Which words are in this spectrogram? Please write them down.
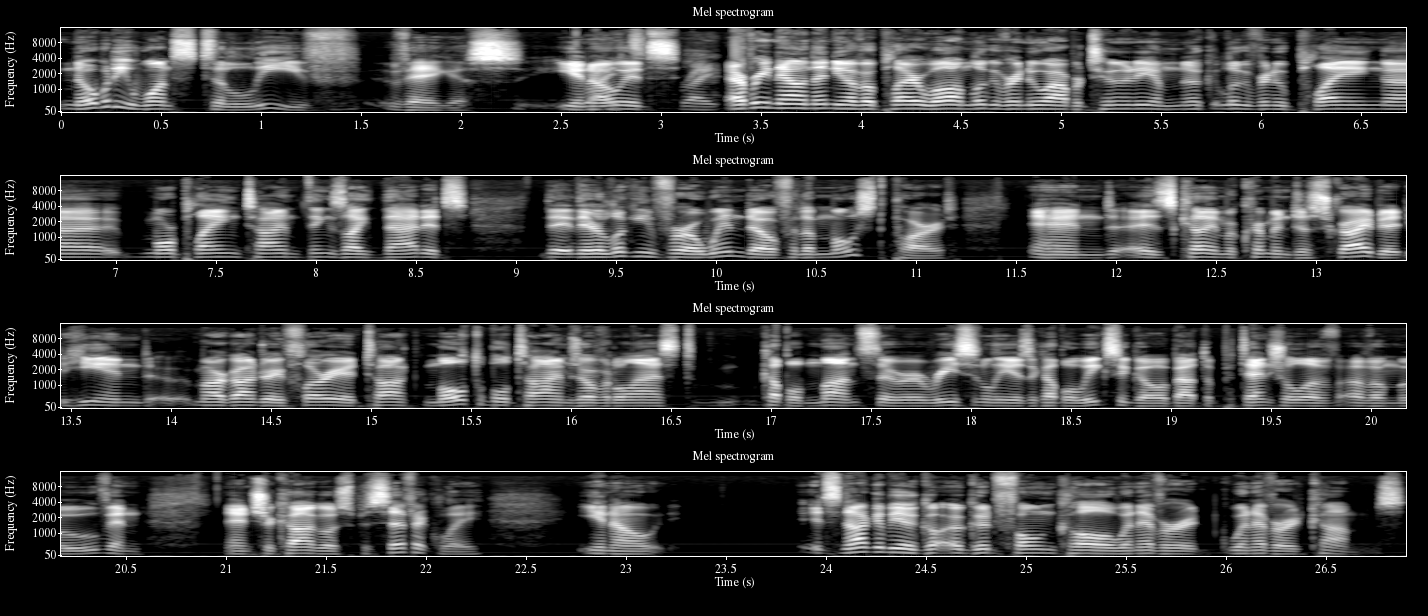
nobody wants to leave Vegas. You know, Right, it's right. every now and then you have a player. Well, I'm looking for a new opportunity. I'm look, looking for new playing, uh, more playing time, things like that. It's they, they're looking for a window for the most part. And as Kelly McCrimmon described it, he and Marc Andre Fleury had talked multiple times over the last couple of months. There were recently, as a couple of weeks ago, about the potential of, of a move and and Chicago specifically. You know, it's not going to be a, a good phone call whenever it whenever it comes.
